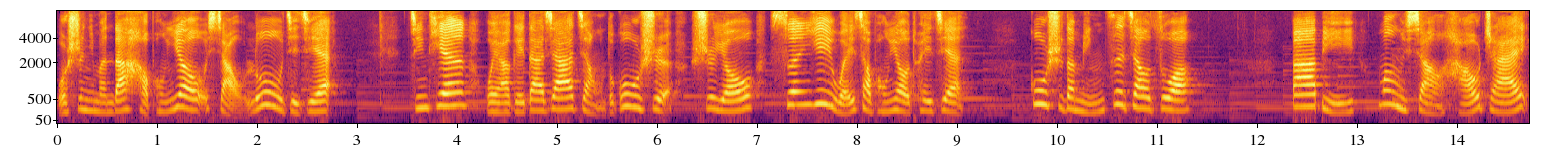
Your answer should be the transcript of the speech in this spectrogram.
我是你们的好朋友小鹿姐姐。今天我要给大家讲的故事是由孙艺伟小朋友推荐，故事的名字叫做《芭比梦想豪宅》。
